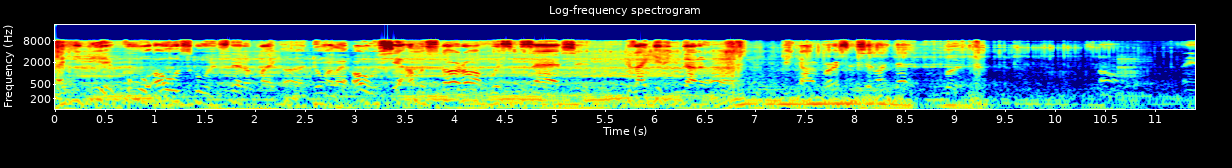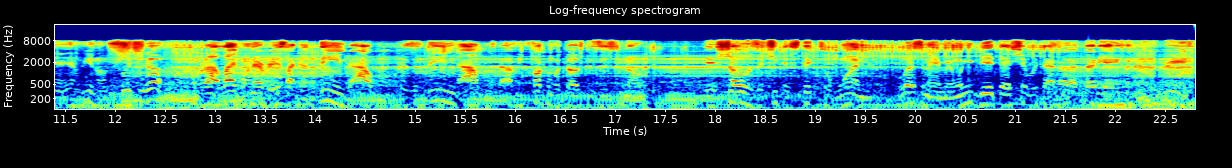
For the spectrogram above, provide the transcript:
like he did it full old school instead of like uh doing like oh shit i'm gonna start off with some sad shit. Because i get it you gotta uh be diverse and shit like that but um and you know switch it up. But i like whenever it's like a themed album because the themed albums i be fucking with those because it's you know it shows that you can stick to one what's the name and when he did that shit with that uh 3800 degrees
